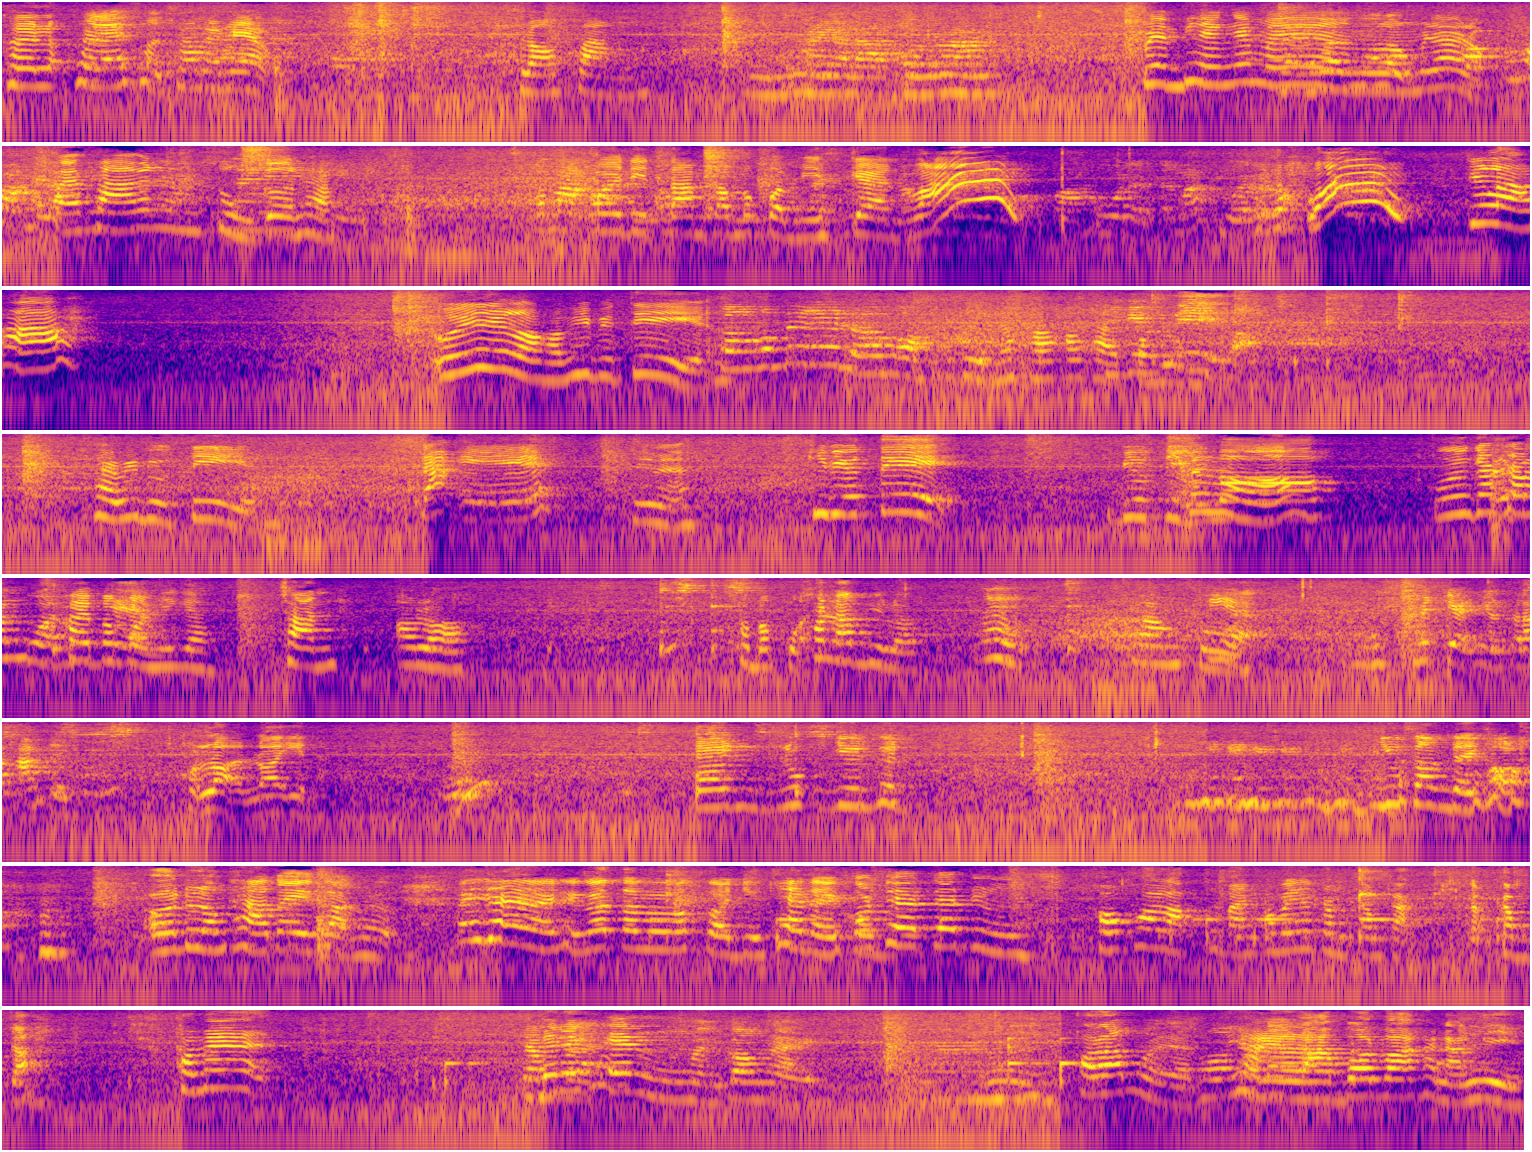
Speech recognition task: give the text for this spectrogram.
เคยเคยไลฟ์สดช่องแรกๆรอฟังเปลี่ยนเพลงได้ไหมอะหนูร้องไม่ได้หรอกไฟฟ้ามันสูงเกินค่ะคอยติดตามการประกวดมีสแกนว้ายว้ายจริงเหรอคะ อุ้ยจริงเหรอคะพี่บิวตี้ฟองก็ไม่ได้ร้องออกสื่อนะคะเขาถ่ายตรงลงแฮร์รี่บิวตี้จ้าเอ๋พี่ไหมพี่บิวตี้บิวตี้เป็นหรออุ้ยแกจำใครประกวดนี่แกฉันเอาเหรอเขาประกวดเขารับอยู่เหรออืมลองสูเนี่ยไม่แก่อย่างสารคามเลยหลอดร้อยเอ็ดตอนลุกยืนขึ้นอยู่ซ้ำใดเขา เออดูรองเท้าตัวเองก่อนเถอะ ไม่ใช่หมายถึงว่าตอนมาประกวดอยู่แค่ไหนคเขานเจ๊เจ๊จึงเขาข้อรับใช่ไหมเขาไม่ได้กำกำกับกับกำจัดเพราะแม่ไม่ได้เพ่งเหมือนกองไหนเขารับเหมือนอะที่ไหนลาบอลว่าขนาดนี้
